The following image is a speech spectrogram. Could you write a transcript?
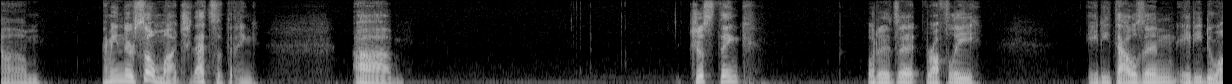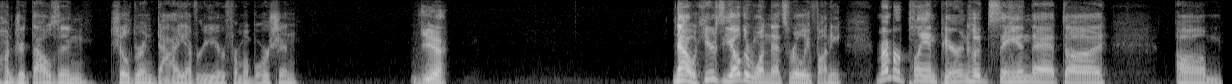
um i mean there's so much that's the thing um just think what is it roughly 80,000 80 to 100,000 children die every year from abortion Yeah. Now, here's the other one that's really funny. Remember Planned Parenthood saying that uh, um,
